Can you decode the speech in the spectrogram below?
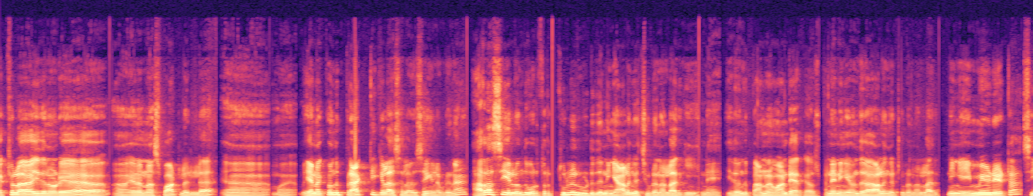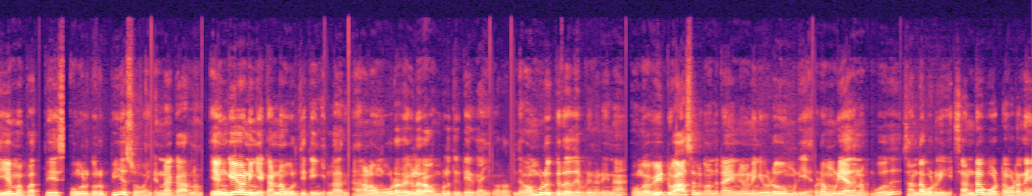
ஆக்சுவலாக இதனுடைய ஏன்னா நான் ஸ்பாட்டில் இல்லை எனக்கு வந்து ப்ராக்டிக்கலாக சில விஷயங்கள் அப்படின்னா அரசியல் வந்து ஒருத்தருக்கு துளிர் விடுது. நீங்கள் ஆளுங்கட்சி கூட நல்லா இருக்கீங்க. அண்ணே இது வந்து இப்போ அண்ணன் வாண்டையா இருக்கா அண்ணே நீங்கள் வந்து ஆளுங்கட்சி கூட நல்லா இருக்கு. நீங்கள் இம்மீடியட்டாக சிஎம்ஐ பார்த்து பேசி உங்களுக்கு ஒரு பிஎஸ்ஓ வாங்கி என்ன காரணம்? எங்கேயோ நீங்கள் கண்ணை உறுத்திட்டீங்க. எல்லாரும் அதனால் உங்கள் கூட ரெகுலராக வம்புழுத்துக்கிட்டே இருக்காங்க ஒரு இந்த வம்புழுக்கிறது எப்படின்னு கேட்டிங்கன்னா உங்கள் வீட்டு வாசலுக்கு வந்துட்டாங்கன்னு நீங்கள் விடவும் முடியாது. விட முடியாதுன்ன போது சண்டை போடுவீங்க. சண்டை போட்ட உடனே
